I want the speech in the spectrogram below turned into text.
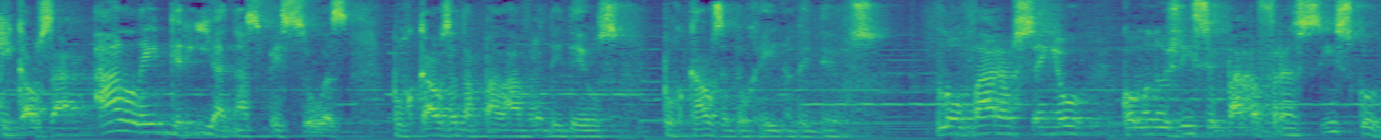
que causar alegria nas pessoas por causa da palavra de Deus, por causa do reino de Deus. Louvar ao Senhor, como nos disse o Papa Francisco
